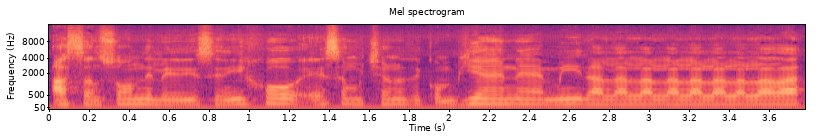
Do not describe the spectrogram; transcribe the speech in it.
a Sansón y le dicen, hijo, esa muchacha no te conviene, mira, la, la, la, la, la, la, la.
